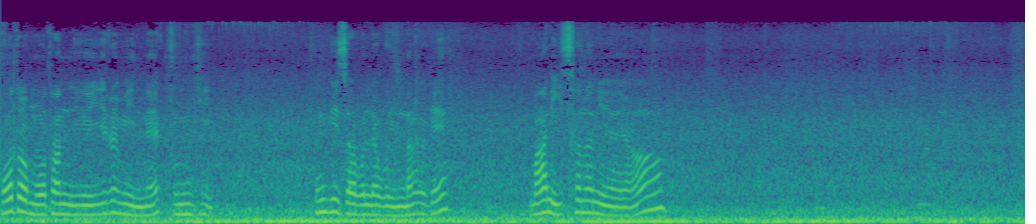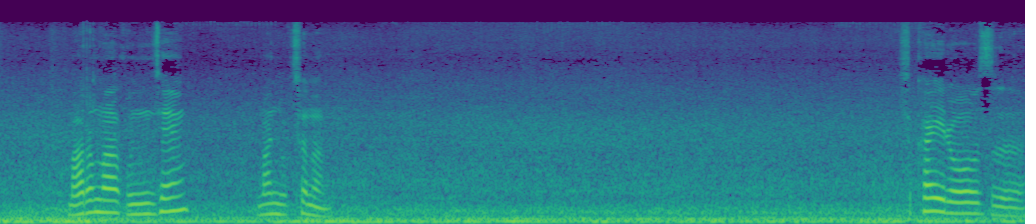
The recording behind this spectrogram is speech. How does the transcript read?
보도 못한 이름이 있네. 분기. 분기 잡으려고 있나 그게? 12,000원이에요. 마르마 군생 16,000원. 스카이로즈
